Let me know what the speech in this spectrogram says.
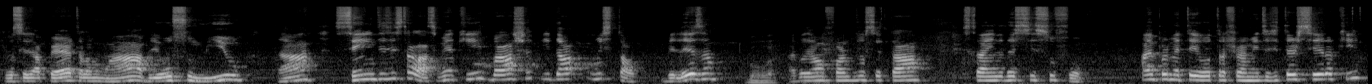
Que você aperta, ela não abre ou sumiu, tá? Sem desinstalar. Você vem aqui, baixa e dá um install, beleza? Boa. Aí é uma forma de você estar tá saindo desse sufoco. Aí eu prometei outra ferramenta de terceiro aqui,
